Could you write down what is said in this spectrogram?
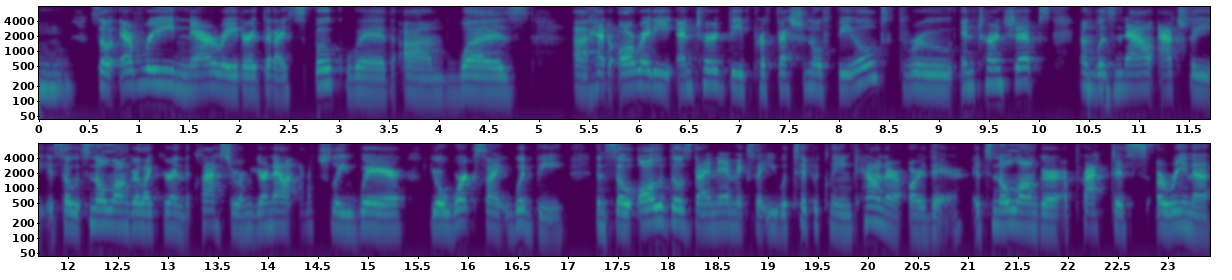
Mm-hmm. So every narrator that I spoke with um, was uh, had already entered the professional field through internships and mm-hmm. was now actually so it's no longer like you're in the classroom you're now actually where your work site would be. And so all of those dynamics that you would typically encounter are there. It's no longer a practice arena.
